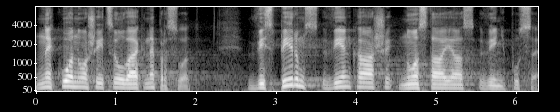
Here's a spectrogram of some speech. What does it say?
neko no šī cilvēka neprasot. Vispirms vienkārši nostājās viņa pusē.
